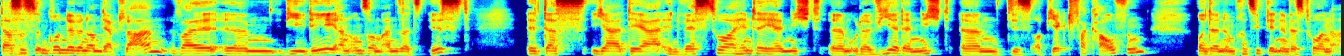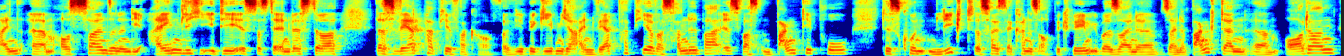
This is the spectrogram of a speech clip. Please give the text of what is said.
Das ist im Grunde genommen der Plan, weil ähm, die Idee an unserem Ansatz ist, äh, dass ja der Investor hinterher nicht ähm, oder wir dann nicht ähm, dieses Objekt verkaufen, und dann im Prinzip den Investoren ein, ähm, auszahlen, sondern die eigentliche Idee ist, dass der Investor das Wertpapier verkauft, weil wir begeben ja ein Wertpapier, was handelbar ist, was im Bankdepot des Kunden liegt. Das heißt, er kann es auch bequem über seine, seine Bank dann ähm, ordern.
